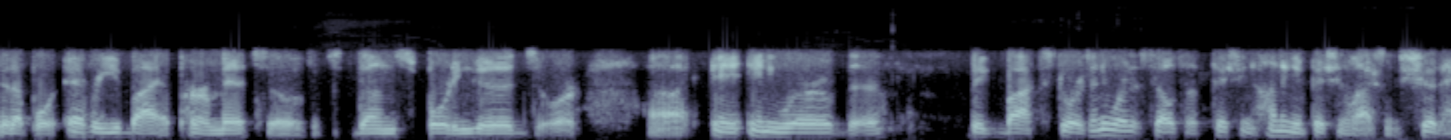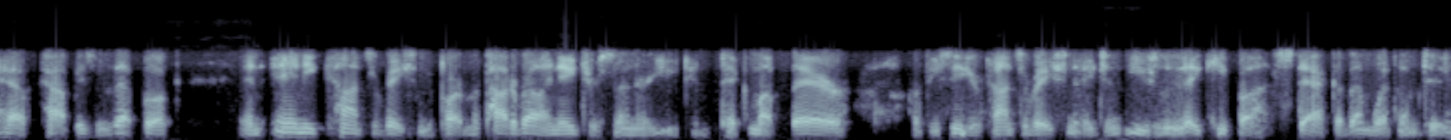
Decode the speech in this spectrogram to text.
it up wherever you buy a permit. So if it's done sporting goods or uh, a- anywhere of the big box stores, anywhere that sells a fishing, hunting, and fishing license should have copies of that book. And any conservation department, Powder Valley Nature Center, you can pick them up there. Or if you see your conservation agent, usually they keep a stack of them with them too.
